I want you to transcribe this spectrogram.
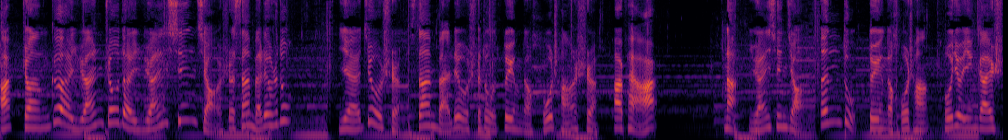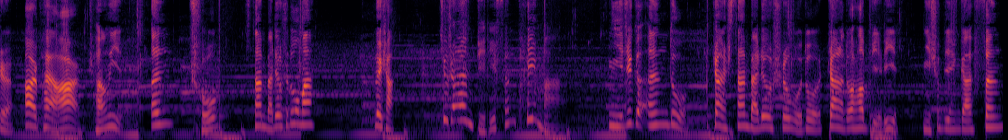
而整个圆周的圆心角是三百六十度，也就是三百六十度对应的弧长是二派 r，那圆心角 n 度对应的弧长不就应该是二派 r 乘以 n 除三百六十度吗？为啥？就是按比例分配嘛。你这个 n 度占三百六十五度占了多少比例？你是不是应该分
